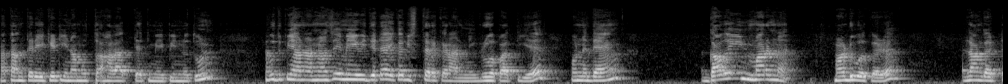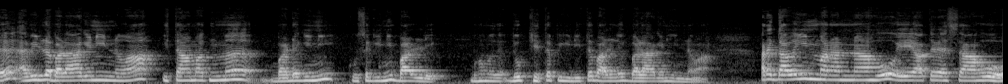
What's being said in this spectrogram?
කතන්තරයේ කෙටි නමුත් අහලත් ඇති මේ පින්නතුන් බුදු පියාණන් වහන්සේ මේ විදිහට ඒක විස්තර කරන්නේ ගෘහපතිය. ඔන්න දැන් ගවයින් මරණ මඩුවකට ළඟට ඇවිල්ලා බලාගෙන ඉන්නවා ඊ타මත්ම බඩගිනි කුසගිනි බල්ලෙක්. බොහොම දුක්ඛිත පීඩිත බල්ලෙක් බලාගෙන ඉන්නවා. අර ගවයින් මරන්නා හෝ ඒ අතවැස්සා හෝ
